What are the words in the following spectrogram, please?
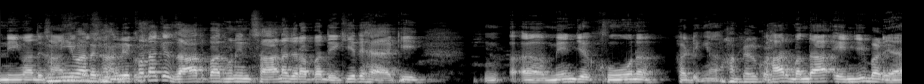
ਨੀਵਾ ਦਿਖਾਉਣ ਦੀ ਨੀਵਾਂ ਕੋਸ਼ਿਸ਼ ਦਿਖਾਉਣ ਕੀਤੀ। ਵੇਖੋ ਨਾ ਕਿ ਜ਼ਾਤ ਪਾਤ ਹੁਣ ਇਨਸਾਨ ਅਗਰ ਆਪਾਂ ਦੇਖੀਏ ਤੇ ਹੈ ਕਿ ਮਿੰਜ ਖੂਨ ਹੱਡੀਆਂ। ਹਰ ਬੰਦਾ ਇੰਜ ਹੀ ਬੜਿਆ।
